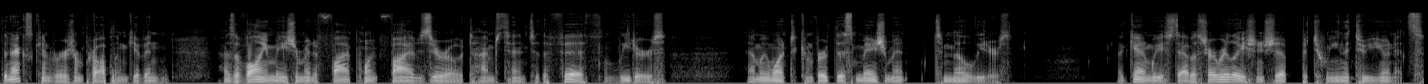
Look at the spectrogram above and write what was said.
The next conversion problem given has a volume measurement of 5.50 times 10 to the fifth liters and we want to convert this measurement to milliliters. Again, we established our relationship between the two units.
